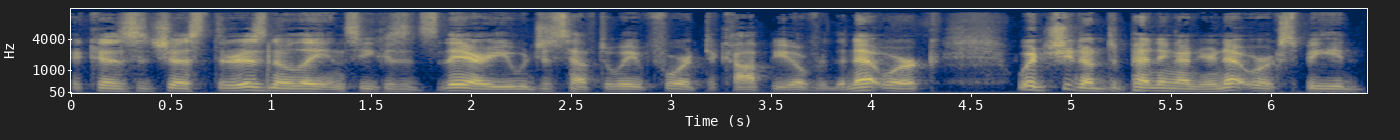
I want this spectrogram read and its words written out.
because it's just there is no latency because it's there. You would just have to wait for it to copy over the network, which you know, depending on your network speed,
